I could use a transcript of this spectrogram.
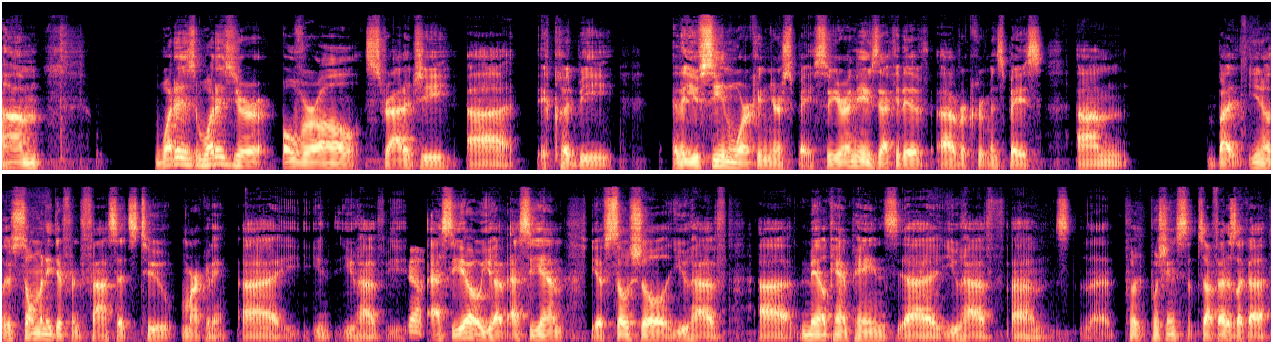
Um, what is what is your overall strategy? Uh, it could be that you've seen work in your space. So you're in the executive uh, recruitment space, um, but you know there's so many different facets to marketing. Uh, you, you have yeah. SEO, you have SEM, you have social, you have uh, mail campaigns, uh, you have um, uh, pu- pushing stuff out as like a,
